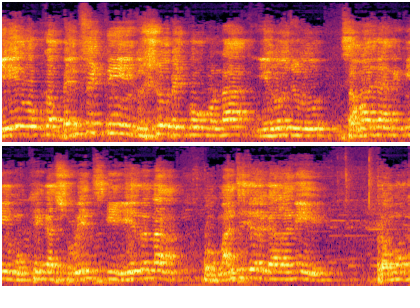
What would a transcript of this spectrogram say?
ఏ ఒక్క బెనిఫిట్ని దృష్టిలో పెట్టుకోకుండా ఈ రోజు సమాజానికి ముఖ్యంగా స్టూడెంట్స్కి ఏదైనా ఒక మంచి జరగాలని ప్రముఖ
